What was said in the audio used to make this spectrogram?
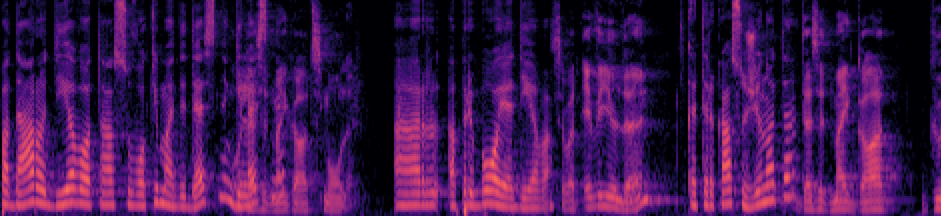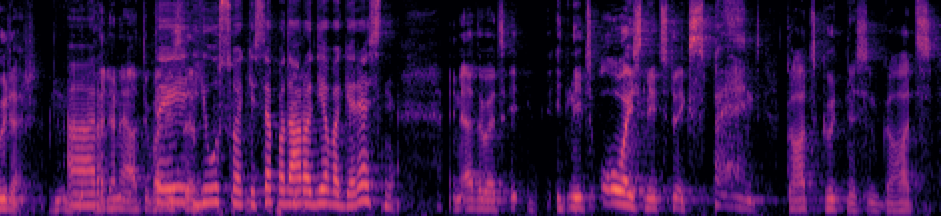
padaro Dievo tą suvokimą didesnį, gilesnį, ar apriboja Dievą. So, whatever you learn, Kad ir ką sužinote, does it make God gooder? ar tai jūsų akise padaro Dievą geresnį. In other words, it, it needs always needs to expand God's goodness and God's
